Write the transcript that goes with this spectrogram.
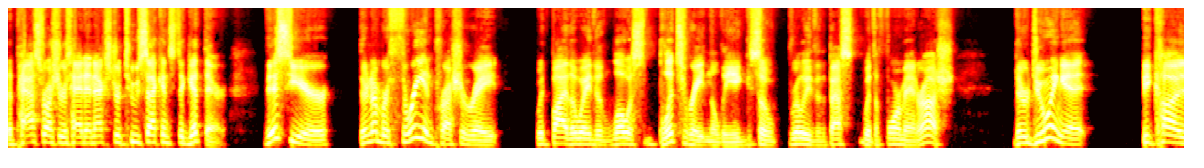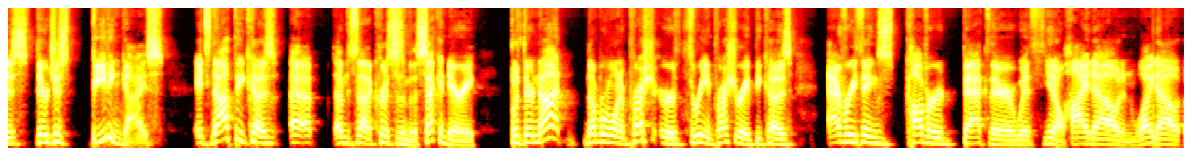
the pass rushers had an extra two seconds to get there. This year, they're number three in pressure rate with, by the way, the lowest blitz rate in the league. So really the best with a four man rush. They're doing it because they're just beating guys. It's not because uh, it's not a criticism of the secondary, but they're not number one in pressure or three in pressure rate because everything's covered back there with you know hideout and whiteout.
